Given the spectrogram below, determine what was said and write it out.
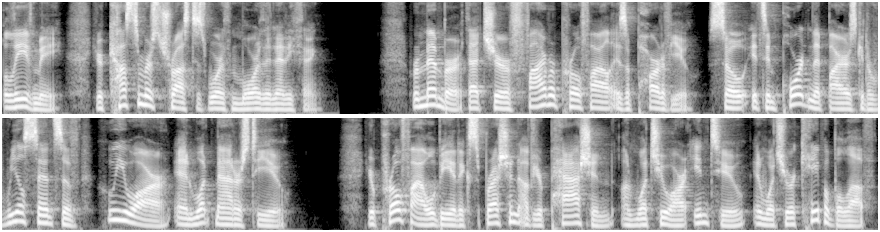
Believe me, your customer's trust is worth more than anything. Remember that your Fiverr profile is a part of you, so it's important that buyers get a real sense of who you are and what matters to you. Your profile will be an expression of your passion on what you are into and what you are capable of.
